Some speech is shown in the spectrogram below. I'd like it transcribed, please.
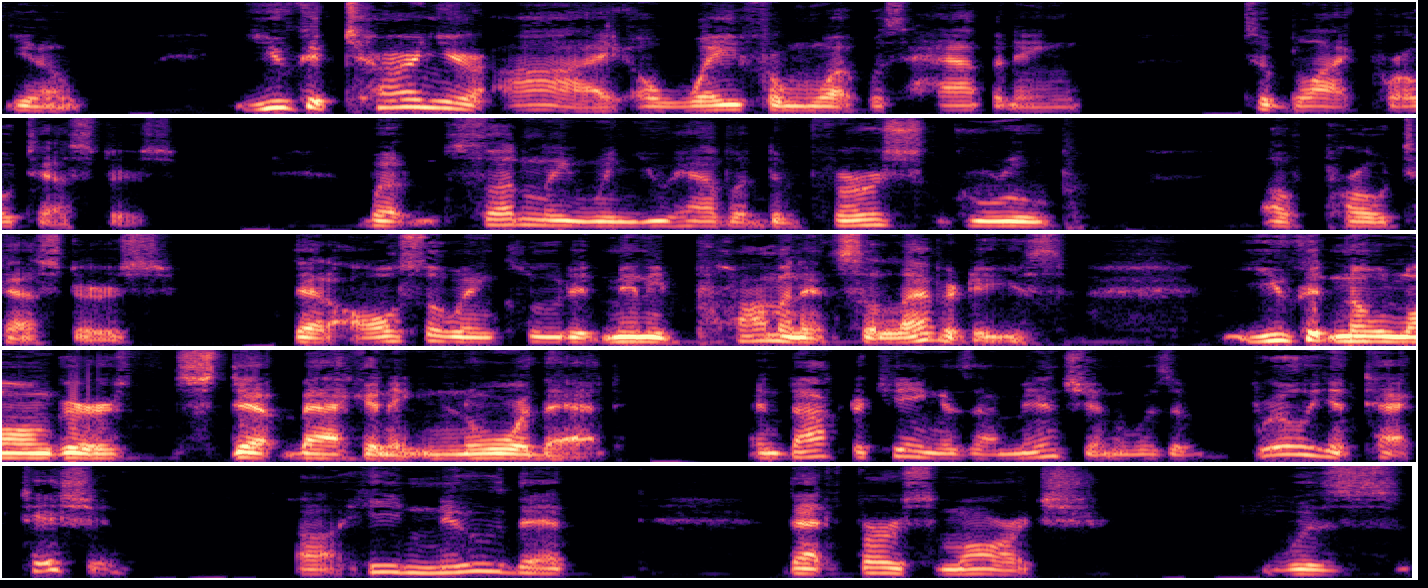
you know, you could turn your eye away from what was happening to black protesters. But suddenly, when you have a diverse group of protesters that also included many prominent celebrities, you could no longer step back and ignore that. And Dr. King, as I mentioned, was a brilliant tactician. Uh, he knew that that first march was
